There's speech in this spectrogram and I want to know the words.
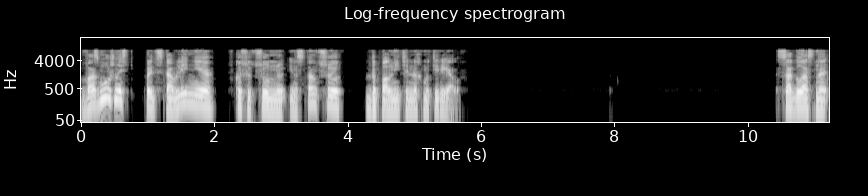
Возможность представления в кассационную инстанцию дополнительных материалов. Согласно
